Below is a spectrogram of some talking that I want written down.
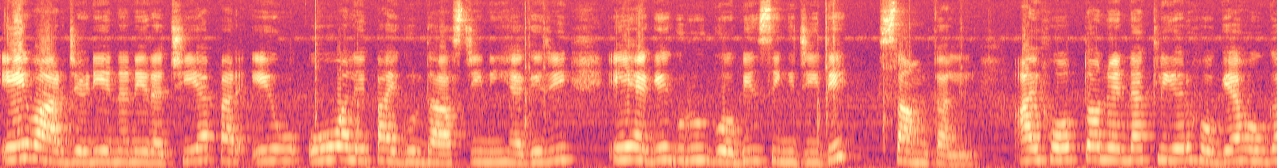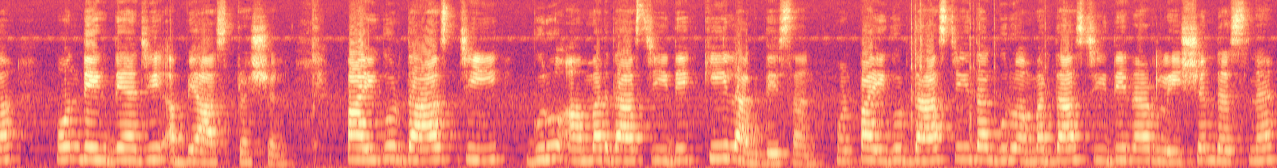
ਇਹ ਵਾਰ ਜਿਹੜੀ ਇਹਨਾਂ ਨੇ ਰਚੀ ਹੈ ਪਰ ਇਹ ਉਹ ਉਹ ਵਾਲੇ ਭਾਈ ਗੁਰਦਾਸ ਜੀ ਨਹੀਂ ਹੈਗੇ ਜੀ। ਇਹ ਹੈਗੇ ਗੁਰੂ ਗੋਬਿੰਦ ਸਿੰਘ ਜੀ ਦੇ ਸਮਕਾਲੀ। ਆਈ ਹੋਪ ਤੁਹਾਨੂੰ ਇੰਨਾ ਕਲੀਅਰ ਹੋ ਗਿਆ ਹੋਊਗਾ। ਹੁਣ ਦੇਖਦੇ ਹਾਂ ਜੀ ਅਭਿਆਸ ਪ੍ਰਸ਼ਨ। ਭਾਈ ਗੁਰਦਾਸ ਜੀ, ਗੁਰੂ ਅਮਰਦਾਸ ਜੀ ਦੇ ਕੀ ਲੱਗਦੇ ਸਨ? ਹੁਣ ਭਾਈ ਗੁਰਦਾਸ ਜੀ ਦਾ ਗੁਰੂ ਅਮਰਦਾਸ ਜੀ ਦੇ ਨਾਲ ਰਿਲੇਸ਼ਨ ਦੱਸਣਾ ਹੈ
